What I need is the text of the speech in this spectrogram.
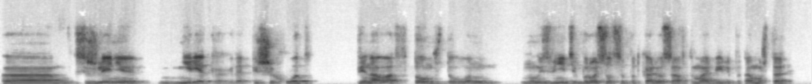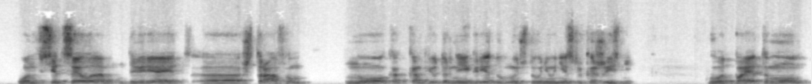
к сожалению, нередко, когда пешеход виноват в том, что он, ну, извините, бросился под колеса автомобиля, потому что он всецело доверяет э, штрафам, но как в компьютерной игре думает, что у него несколько жизней. Вот, поэтому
